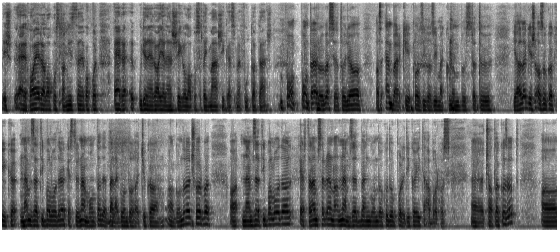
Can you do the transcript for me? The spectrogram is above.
És e, ha erre lapoztam miniszternek, akkor erre, ugyanerre a jelenségre lapozhat egy másik eszmefuttatást. Pont, pont erről beszélt, hogy a, az emberkép az igazi megkülönböztető jelleg, és azok, akik nemzeti baloldal, ezt ő nem mondta, de belegondolhatjuk a, a gondolatsorba, a nemzeti baloldal értelemszerűen a nemzetben gondolkodó politikai táborhoz e, csatlakozott, a,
